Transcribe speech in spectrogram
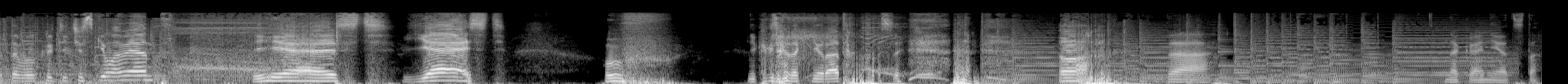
это был критический момент. Есть! Есть! Уф. Никогда так не радовался. Да. Наконец-то.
